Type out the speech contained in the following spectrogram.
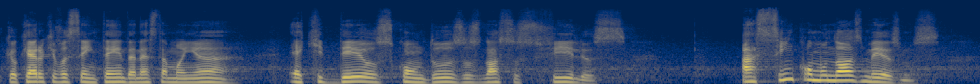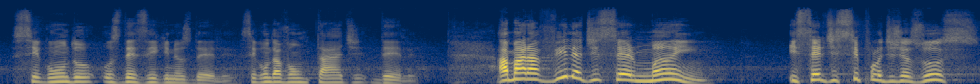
O que eu quero que você entenda nesta manhã é que Deus conduz os nossos filhos, assim como nós mesmos, segundo os desígnios dele, segundo a vontade dele. A maravilha de ser mãe e ser discípula de Jesus,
